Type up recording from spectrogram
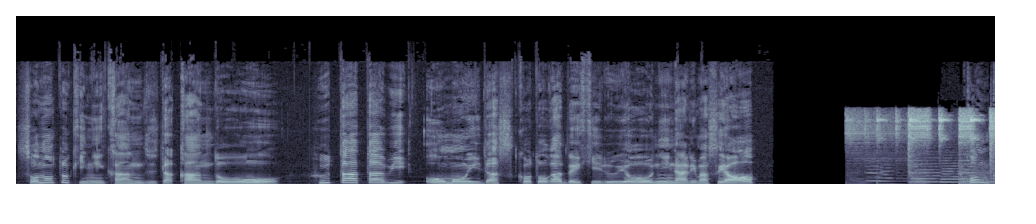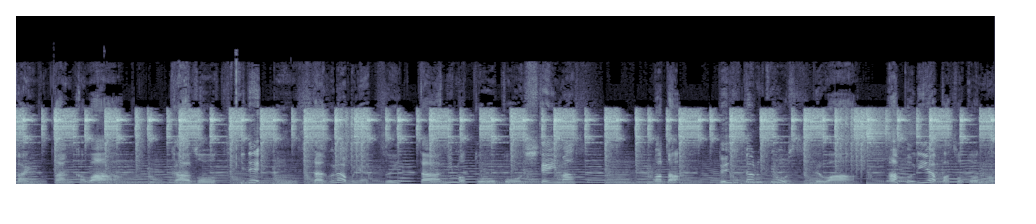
その時に感じた感動を再び思い出すことができるようになりますよ。今回の単価は画像付きでインスタグラムやツイッターにも投稿しています。また、デジタル教室ではアプリやパソコンの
